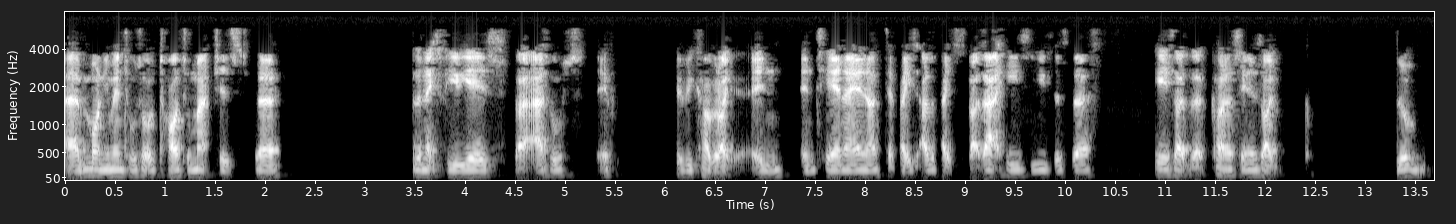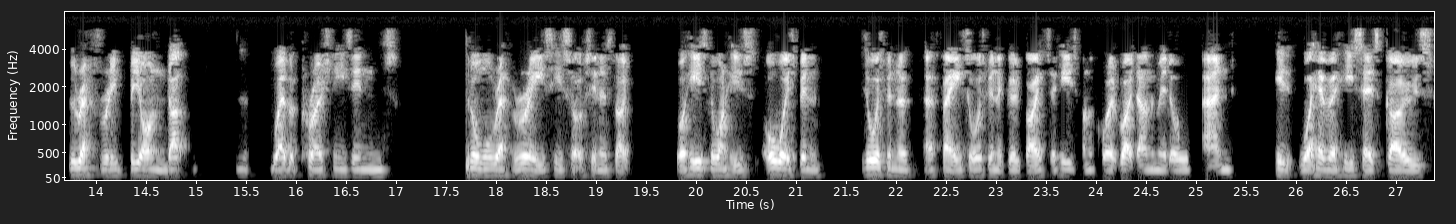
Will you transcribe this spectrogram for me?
uh, monumental sort of title matches for, for the next few years. But as we'll, if if we cover like in in TNA and other places, other places like that, he's used as the he's like the kind of seen as like the, the referee beyond that, whatever promotion he's in. Normal referees, he's sort of seen as like, well, he's the one who's always been he's always been a, a face, always been a good guy, so he's going to call it right down the middle, and he, whatever he says goes,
